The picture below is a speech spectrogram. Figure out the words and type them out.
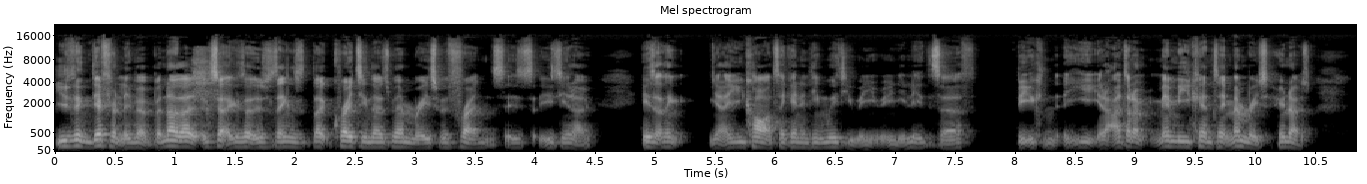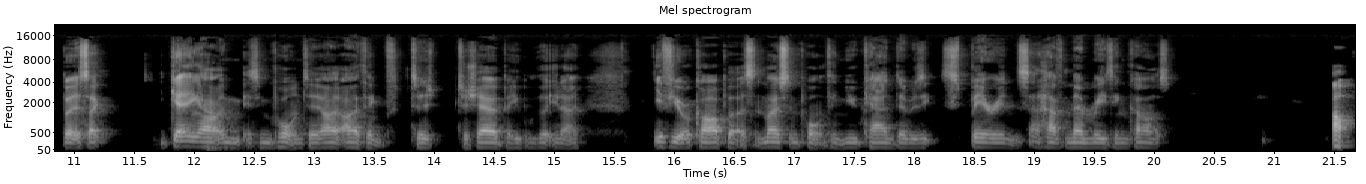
you think differently, but but no, that, exactly those things like creating those memories with friends is is you know is I think you know you can't take anything with you when you when you leave this earth, but you can you know I don't know maybe you can take memories, who knows? But it's like getting out and it's important to I, I think to to share with people that you know if you're a car person, the most important thing you can do is experience and have memories in cars. Oh,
